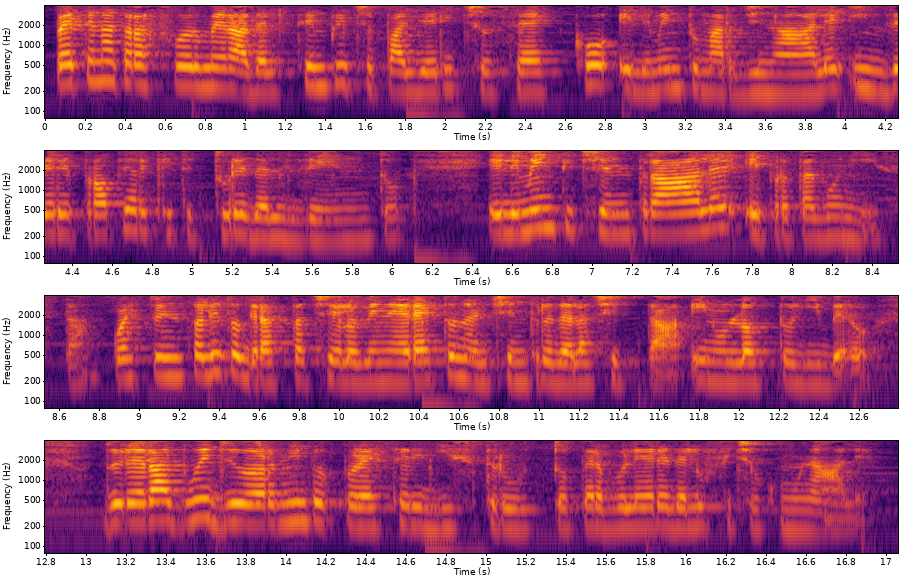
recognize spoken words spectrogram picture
Petena trasformerà dal semplice pagliericcio secco, elemento marginale, in vere e proprie architetture del vento, elementi centrale e protagonista. Questo insolito grattacielo viene eretto nel centro della città, in un lotto libero. Durerà due giorni per essere distrutto per volere dell'ufficio comunale.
